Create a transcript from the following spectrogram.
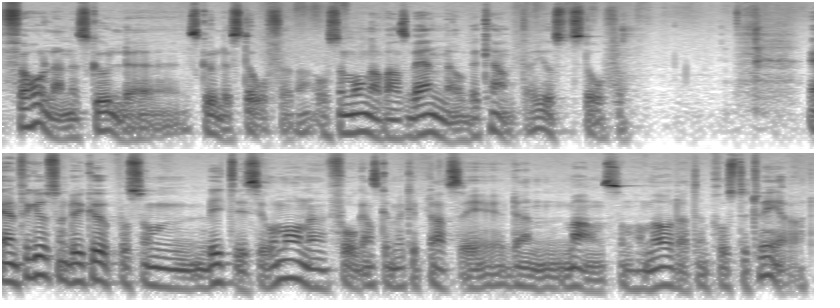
förhållanden skulle, skulle stå för och som många av hans vänner och bekanta just står för. En figur som dyker upp och som bitvis i romanen får ganska mycket plats är den man som har mördat en prostituerad.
